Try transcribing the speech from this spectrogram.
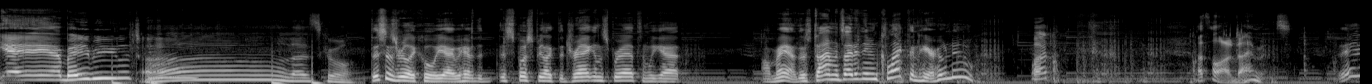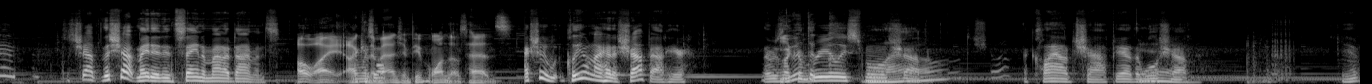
Yeah, baby. Let's go. Oh, that's cool. This is really cool. Yeah, we have the. This is supposed to be like the dragon's breath, and we got. Oh man, there's diamonds I didn't even collect in here. Who knew? What? That's a lot of diamonds. Yeah, this shop. This shop made an insane amount of diamonds. Oh, I, I can was all- imagine people want those heads. Actually, Cleo and I had a shop out here. There was like You a really small shop. Shop. A cloud shop. Yeah, the wool shop. Yep.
